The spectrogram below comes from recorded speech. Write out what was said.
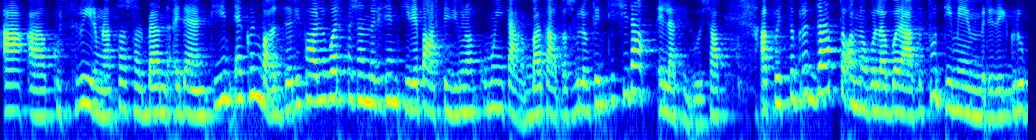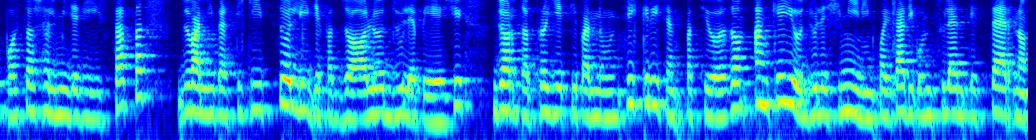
a, a, costruire una social brand identity e a coinvolgere i follower facendoli sentire parte di una comunità basata sull'autenticità e la fiducia. A questo progetto hanno collaborato tutti i membri del gruppo social media di Istat, Giovanni Pertichizzo, Lidia Fagiolo, Giulia Peci, Giorgia Proietti Pannunzi, Cristian Spazioso, anche io Giulia Cimini in qualità di consulente esterno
